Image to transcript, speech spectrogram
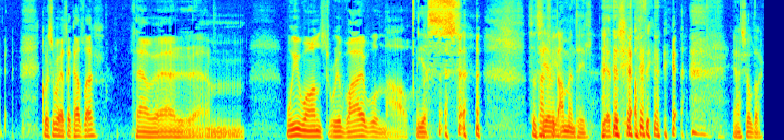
Hvordan vet det kallet? Det var... Um, we want revival now. Yes. Så takk for... Det ammen til. ja, det sier alltid. ja, selv takk.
